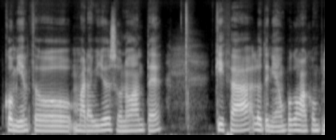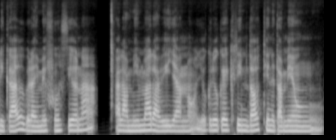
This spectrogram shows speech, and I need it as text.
comienzo maravilloso, ¿no? Antes quizá lo tenía un poco más complicado, pero a mí me funciona a las mil maravillas, ¿no? Yo creo que Scream 2 tiene también un,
